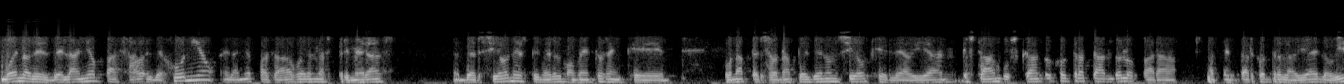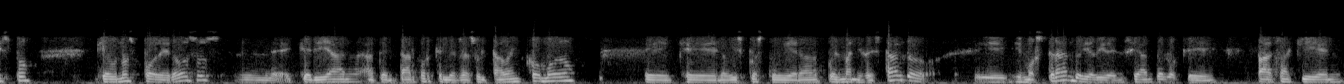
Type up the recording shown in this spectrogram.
Bueno, desde el año pasado, desde junio, el año pasado fueron las primeras versiones, primeros momentos en que una persona pues denunció que le habían, lo estaban buscando, contratándolo para atentar contra la vida del obispo, que unos poderosos le querían atentar porque les resultaba incómodo eh, que el obispo estuviera pues manifestando y, y mostrando y evidenciando lo que pasa aquí en,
